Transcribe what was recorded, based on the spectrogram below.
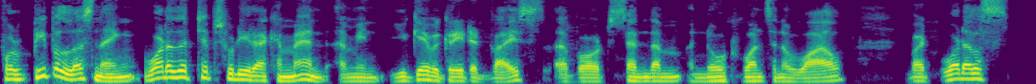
for people listening, what other tips would you recommend? I mean, you gave a great advice about send them a note once in a while, but what else?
